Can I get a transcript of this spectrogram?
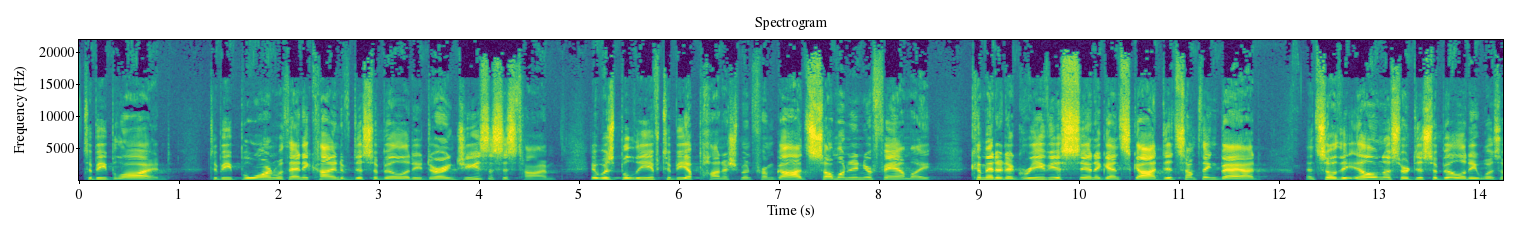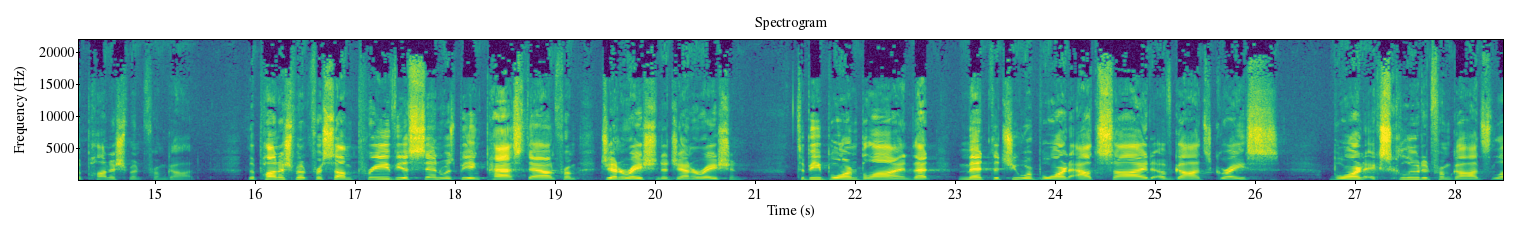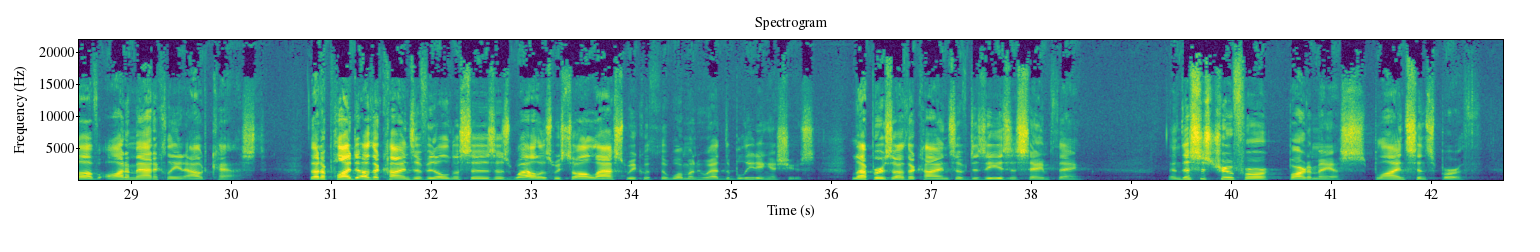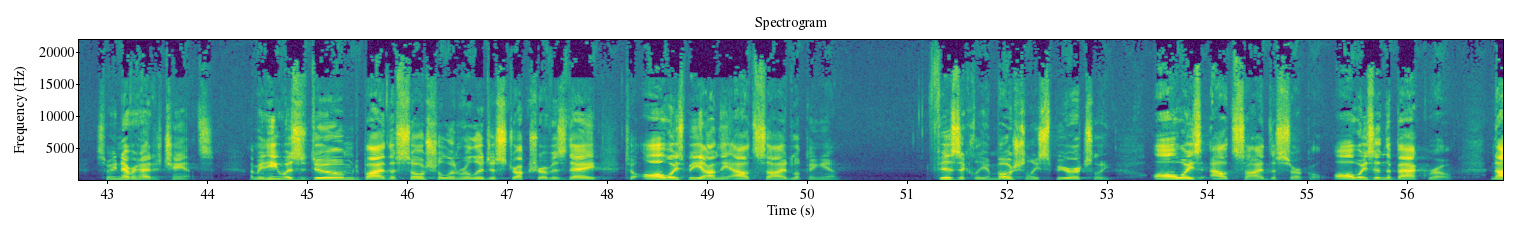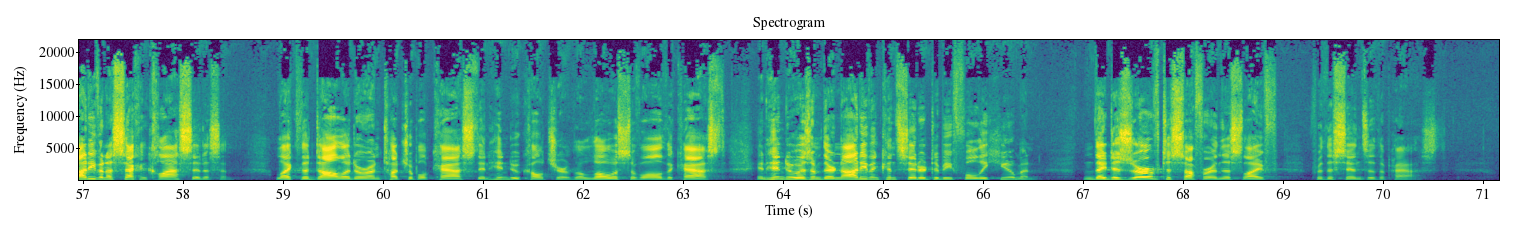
to be blind, to be born with any kind of disability. During Jesus' time, it was believed to be a punishment from God. Someone in your family committed a grievous sin against God, did something bad, and so the illness or disability was a punishment from God. The punishment for some previous sin was being passed down from generation to generation. To be born blind, that meant that you were born outside of God's grace, born excluded from God's love, automatically an outcast. That applied to other kinds of illnesses as well, as we saw last week with the woman who had the bleeding issues. Lepers, other kinds of diseases, same thing. And this is true for Bartimaeus, blind since birth. So he never had a chance. I mean, he was doomed by the social and religious structure of his day to always be on the outside looking in. Physically, emotionally, spiritually, always outside the circle, always in the back row, not even a second class citizen, like the Dalit or untouchable caste in Hindu culture, the lowest of all the caste. In Hinduism, they're not even considered to be fully human. They deserve to suffer in this life for the sins of the past.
